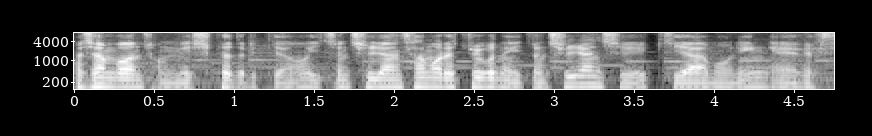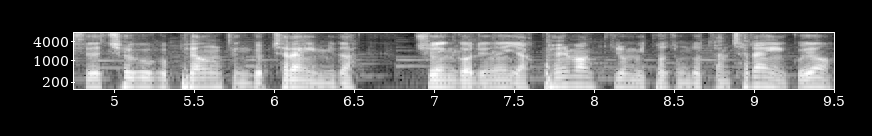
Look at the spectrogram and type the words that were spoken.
다시 한번 정리시켜 드릴게요. 2007년 3월에 출고된 2007년식 기아 모닝 LX 최고급형 등급 차량입니다. 주행거리는 약 8만 킬로미터 정도 탄 차량이고요.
